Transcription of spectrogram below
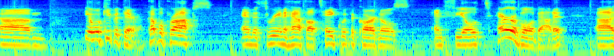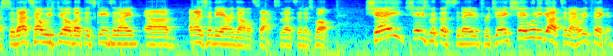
Um, yeah, we'll keep it there. A couple props and the three and a half I'll take with the Cardinals and feel terrible about it. Uh, so that's how we feel about this game tonight. Uh, and I said the Aaron Donald sack, so that's in as well. Shay, Shay's with us today, and for Jake, Shay, what do you got tonight? What are you thinking?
